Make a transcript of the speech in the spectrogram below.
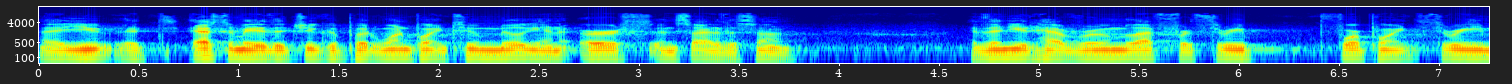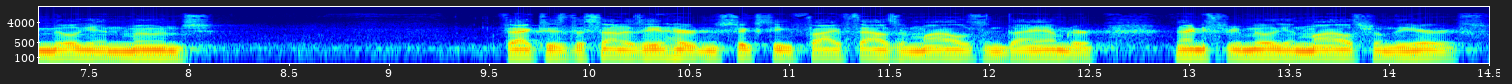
uh, you, it's estimated that you could put 1.2 million Earths inside of the sun. And then you'd have room left for 3, 4.3 million moons. Fact is, the sun is 865,000 miles in diameter, 93 million miles from the Earth.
